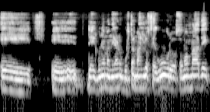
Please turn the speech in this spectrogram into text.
eh, eh, de alguna manera nos gusta más lo seguro, somos más de,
